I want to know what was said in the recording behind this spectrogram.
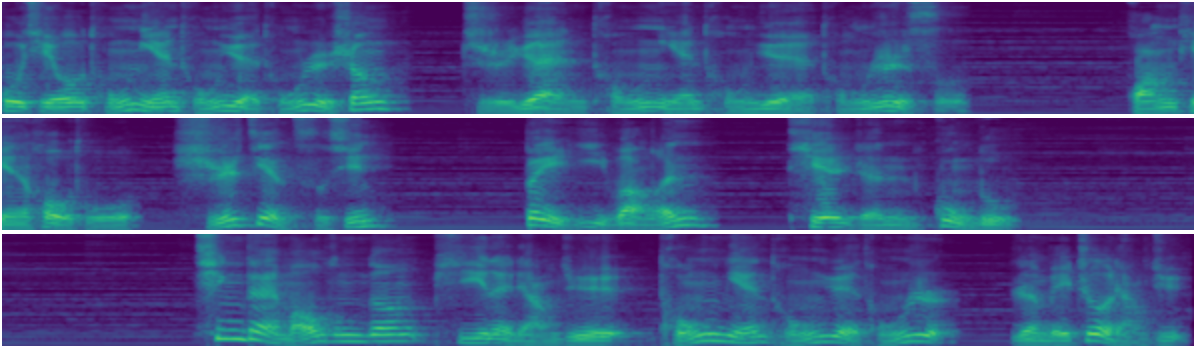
不求同年同月同日生，只愿同年同月同日死。皇天厚土实见此心，备义忘恩，天人共戮。清代毛宗岗批那两句“同年同月同日”。认为这两句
